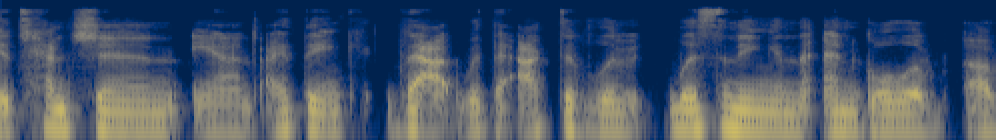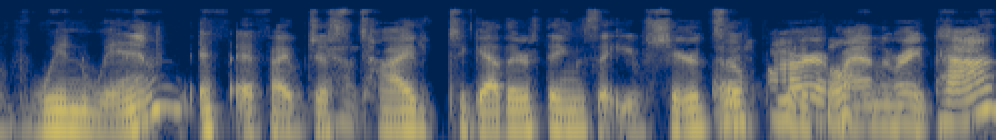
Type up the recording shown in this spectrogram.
attention. And I think that with the active li- listening and the end goal of, of win-win, if, if I've just yeah. tied together things that you've shared so far, beautiful. am I on the right path?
